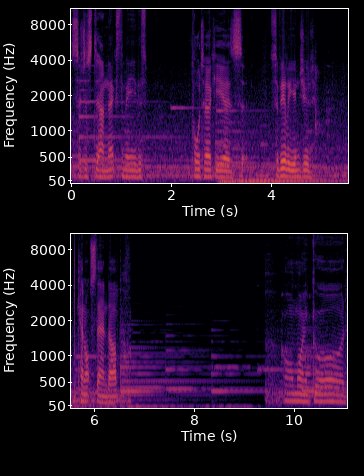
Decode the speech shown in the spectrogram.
So just down next to me, this poor turkey is severely injured, cannot stand up. Oh Oh my god.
